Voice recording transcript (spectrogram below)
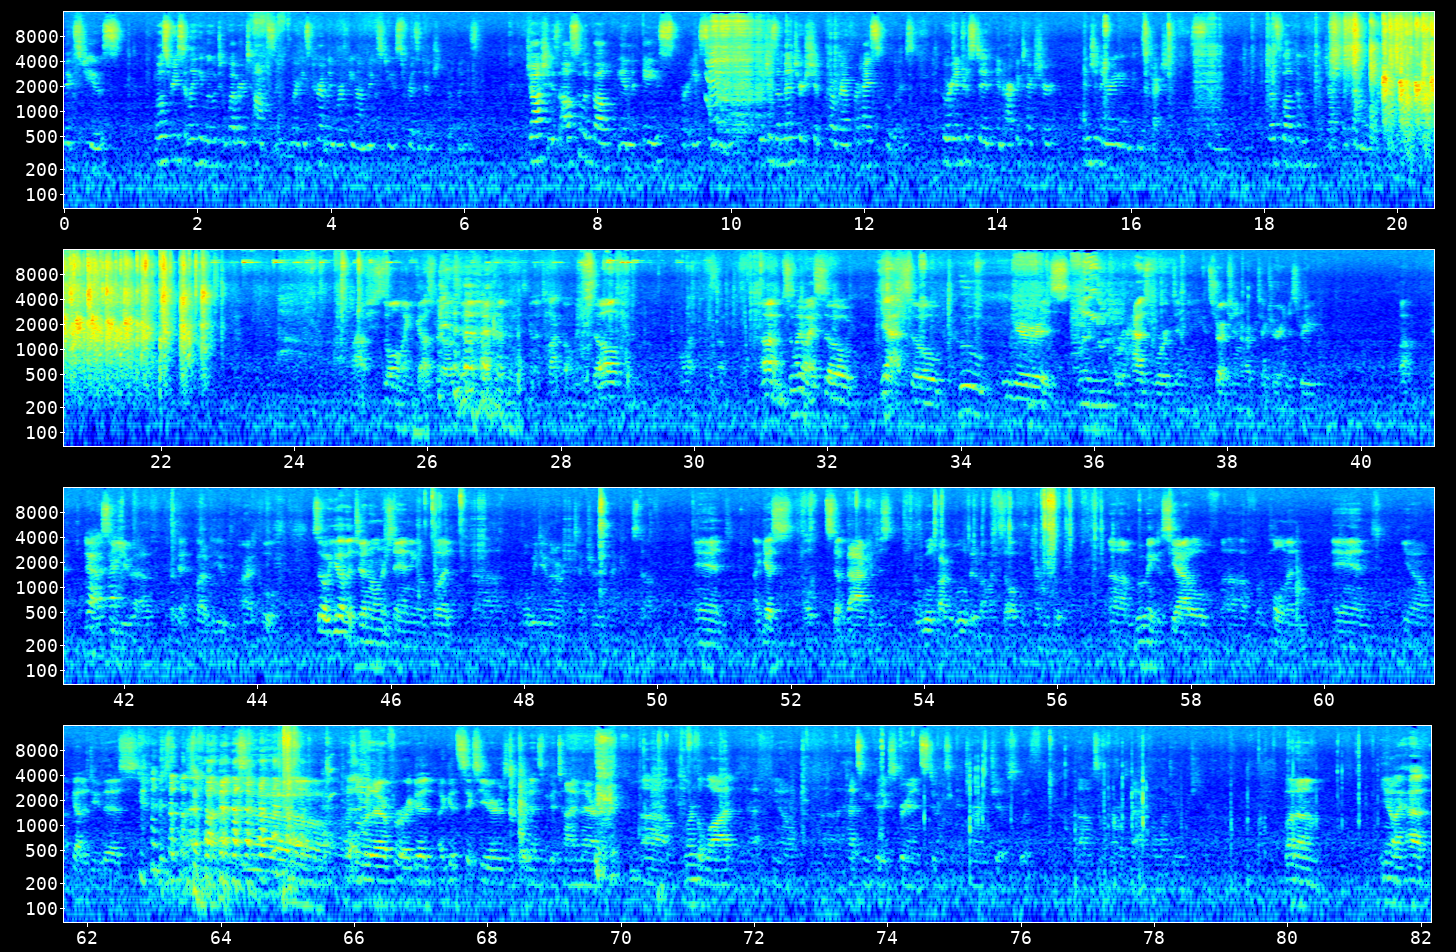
mixed use. Most recently, he moved to Weber Thompson, where he's currently working on mixed-use residential buildings. Josh is also involved in ACE, or ACA, which is a mentorship program for high schoolers who are interested in architecture, engineering, and construction. So, Let's welcome Josh McDonald. Wow, she stole all my gusto. I was gonna, gonna talk about myself all that kind of stuff. Um, so anyway, so yeah, so who who here is in or has worked in the construction architecture industry? Wow, okay. Yeah, I I- see you have. Okay, quite a few. All right, cool. So you have a general understanding of what uh, what we do in architecture and that kind of stuff. And I guess I'll step back and just, I will talk a little bit about myself in terms of um, moving to Seattle uh, from Pullman, and, you know, I've got to do this. So I was over there for a good, a good six years and put in some good time there. Um, Learned a lot, and, uh, you know, uh, had some good experience doing some internships with um, some firms back in Olympia, which is but, um, you know, I had,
